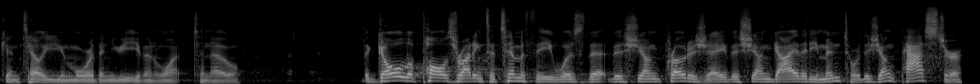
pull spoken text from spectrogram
can tell you more than you even want to know. The goal of Paul's writing to Timothy was that this young protege, this young guy that he mentored, this young pastor,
